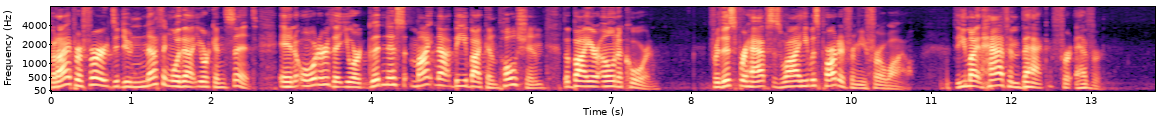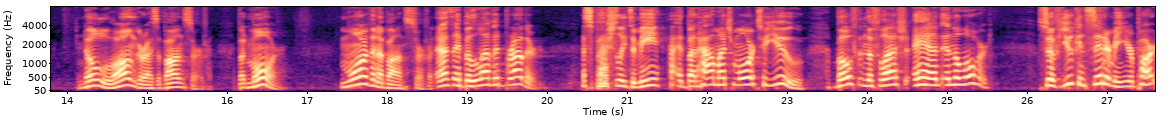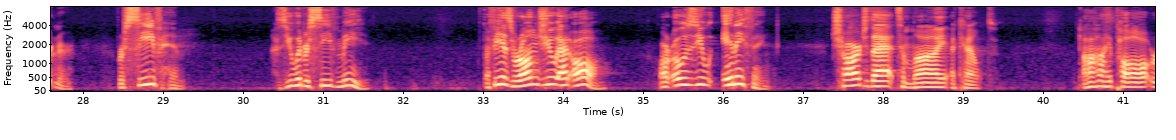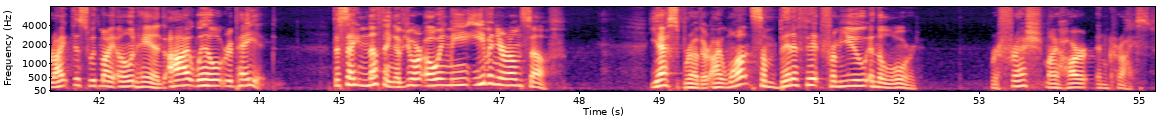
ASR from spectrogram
But I preferred to do nothing without your consent, in order that your goodness might not be by compulsion, but by your own accord. For this perhaps is why he was parted from you for a while, that you might have him back forever no longer as a bondservant, but more, more than a bondservant, as a beloved brother, especially to me, but how much more to you, both in the flesh and in the Lord. So if you consider me your partner, receive him as you would receive me. If he has wronged you at all or owes you anything, charge that to my account. I, Paul, write this with my own hand. I will repay it. To say nothing of your owing me, even your own self. Yes, brother, I want some benefit from you in the Lord. Refresh my heart in Christ.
